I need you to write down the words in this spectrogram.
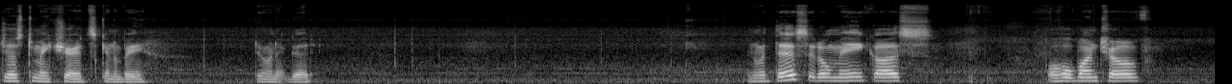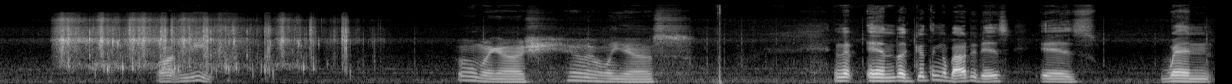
Just to make sure it's gonna be doing it good. And with this, it'll make us a whole bunch of rotten meat. Oh my gosh, hell yes. And the, and the good thing about it is, is when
